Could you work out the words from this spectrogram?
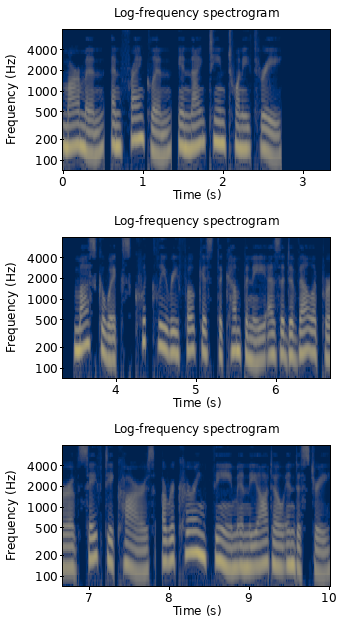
Marmon, and Franklin, in 1923. Moskovics quickly refocused the company as a developer of safety cars, a recurring theme in the auto industry.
